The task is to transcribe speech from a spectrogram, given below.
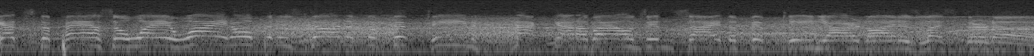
Gets the pass away. Wide open is Dunn at the 15. Knocked out of bounds inside the 15-yard line is Lester Dunn.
